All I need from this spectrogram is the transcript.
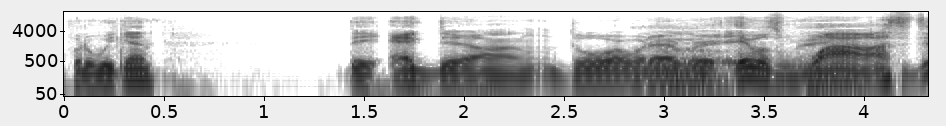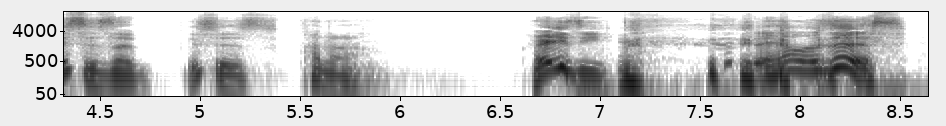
for the weekend. They egged their um, door or whatever. Oh, it was man. wow. I said, "This is a this is kind of crazy. what the hell is this?"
